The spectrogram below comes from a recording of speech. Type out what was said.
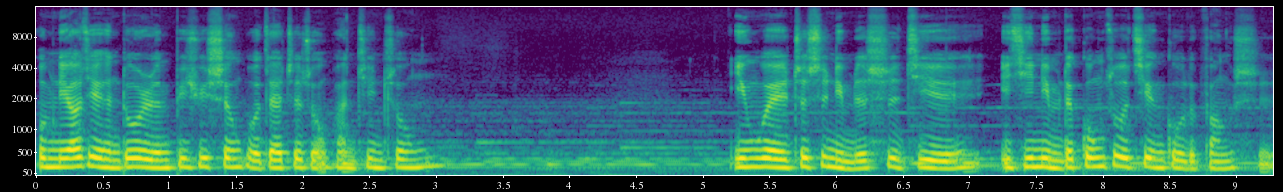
我们了解很多人必须生活在这种环境中。因为这是你们的世界以及你们的工作建构的方式。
